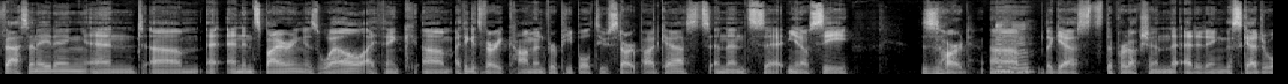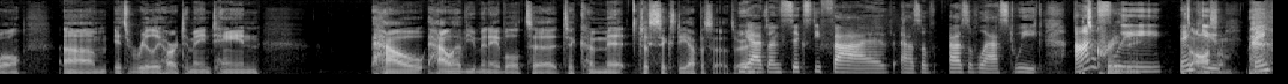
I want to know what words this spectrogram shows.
fascinating and um, and inspiring as well. I think um, I think it's very common for people to start podcasts and then say, you know, see this is hard. Um, The guests, the production, the editing, the schedule. Um, it's really hard to maintain. How how have you been able to to commit to sixty episodes? Right? Yeah, I've done 65 as of as of last week. Honestly, crazy. thank It's you. awesome. Thank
